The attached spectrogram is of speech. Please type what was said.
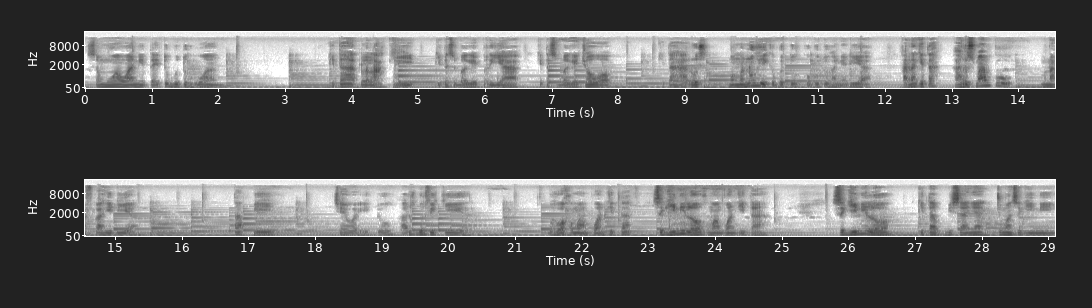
semua wanita itu butuh uang. Kita lelaki kita sebagai pria kita sebagai cowok kita harus memenuhi kebutuh kebutuhannya dia. Karena kita harus mampu menafkahi dia. Tapi cewek itu harus berpikir bahwa kemampuan kita segini loh kemampuan kita. Segini loh kita bisanya cuma segini.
